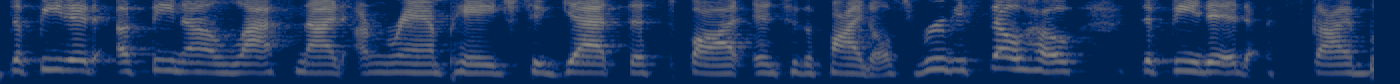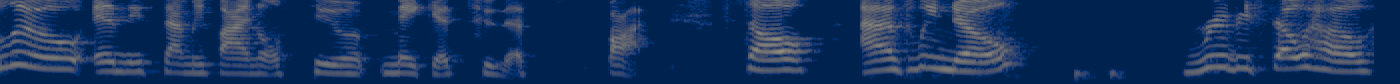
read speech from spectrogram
defeated Athena last night on Rampage to get this spot into the finals. Ruby Soho defeated Skye Blue in the semifinals to make it to this spot. So, as we know, Ruby Soho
